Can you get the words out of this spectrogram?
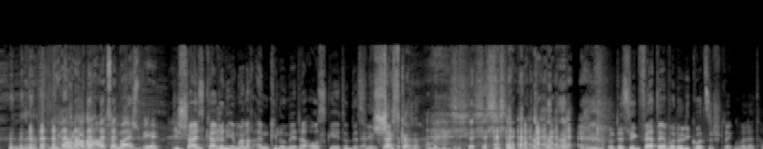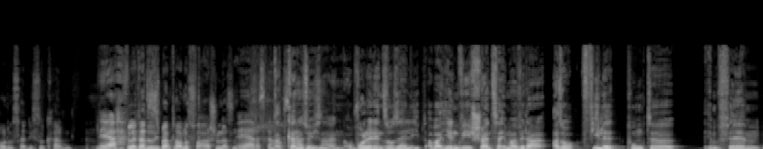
ja, genau, zum Beispiel. Die Scheißkarre, die immer nach einem Kilometer ausgeht und deswegen. Ja, Scheißkarre. und deswegen fährt er immer nur die kurzen Strecken, weil der Taunus halt nicht so kann. Ja. Vielleicht hat er sich beim Taunus verarschen lassen. Ja, das kann Das kann sein. natürlich sein, obwohl er den so sehr liebt. Aber irgendwie scheint es ja immer wieder, also viele Punkte im Film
